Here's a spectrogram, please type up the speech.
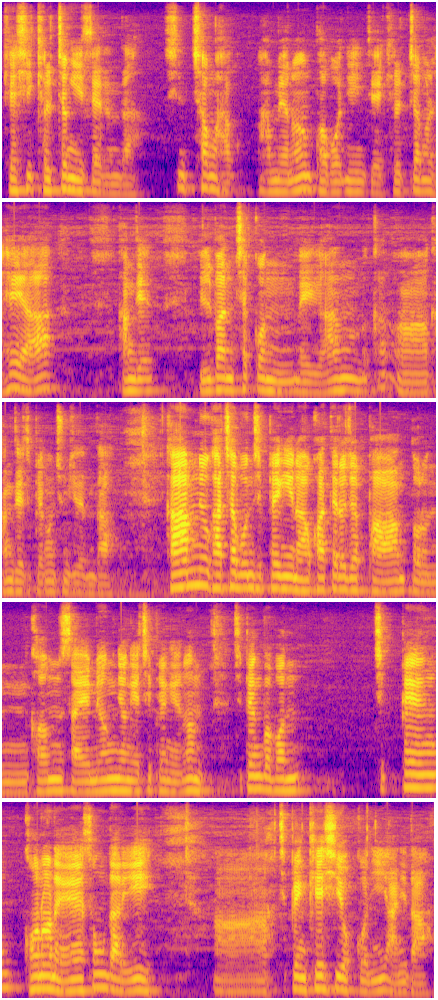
개시 결정이 있어야 된다. 신청하면은 법원이 이제 결정을 해야 강제 일반 채권에 의한 어, 강제 집행은 중지된다. 가압류 가처분 집행이나 과태료 재판 또는 검사의 명령의 집행에는 집행법원 집행 권한의 송달이 어, 집행 개시 요건이 아니다.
